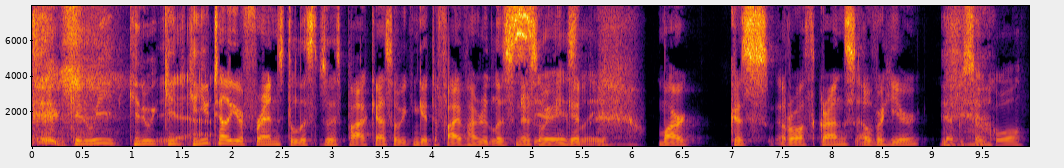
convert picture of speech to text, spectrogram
Can we? Can we? Can, can you tell your friends to listen to this podcast so we can get to 500 listeners so we can Seriously. get Marcus Rothkranz over here? That'd be so cool.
